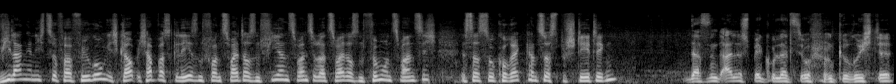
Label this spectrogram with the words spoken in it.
wie lange nicht zur Verfügung? Ich glaube, ich habe was gelesen von 2024 oder 2025. Ist das so korrekt? Kannst du das bestätigen? Das sind alles Spekulationen und Gerüchte.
